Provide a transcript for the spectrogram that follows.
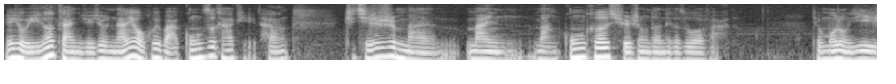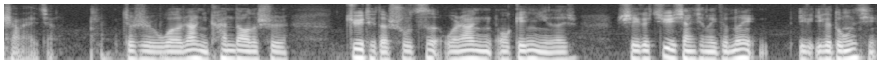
因为有一个感觉，就是男友会把工资卡给她，这其实是蛮蛮蛮工科学生的那个做法。就某种意义上来讲，就是我让你看到的是具体的数字，我让你我给你的是一个具象性的一个内一一个东西，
